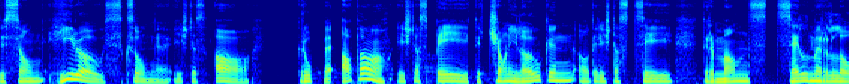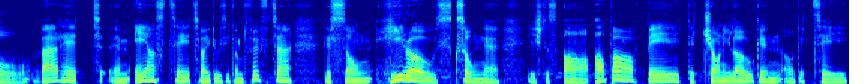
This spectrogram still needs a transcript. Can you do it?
den Song Heroes gesungen? Ist das A. Gruppe ABBA? Ist das B. der Johnny Logan oder ist das C. der Manns Zelmerlo? Wer hat im ESC 2015 den Song Heroes gesungen? Ist das A. ABBA, B. der Johnny Logan oder C.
